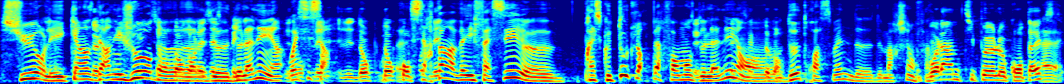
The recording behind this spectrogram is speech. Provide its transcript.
sur les 15 derniers jours de, l'année. Hein. Ouais, c'est ça. Donc, donc certains avaient effacé euh, presque toutes leurs performances de l'année en 2-3 semaines de, marché en fin. Voilà un petit peu le contexte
